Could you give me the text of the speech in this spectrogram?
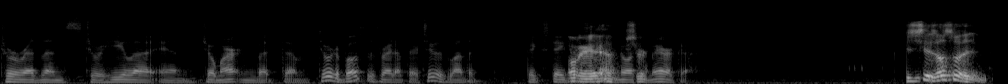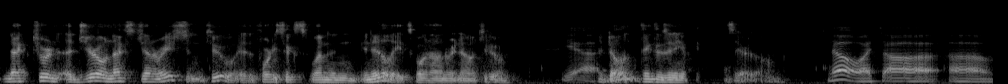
Tour Redlands, Tour Gila, and Joe Martin. But um, Tour de Beauce is right up there too as one of the big stage oh, yeah, in North sure. America. There's also a next tour, a Giro Next Generation too. The 46 one in, in Italy. It's going on right now too. Yeah. I don't think there's any there though. No, I saw. Um,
